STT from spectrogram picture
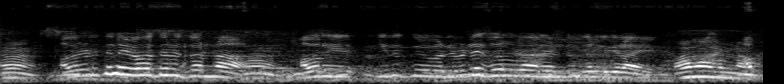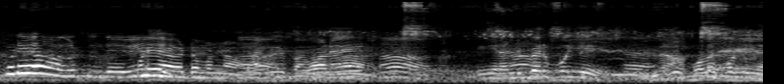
ஆ. அவரிடத்திலே யோசனை சொன்னா அவர் இதுக்கு ஒரு விடை சொல்வார் என்று சொல்கிறாய். அண்ணா அப்படியே ஆகட்டும் தேவி. அப்படியே ஆகட்டும் அண்ணா பகவானே. நீங்க ரெண்டு பேரும் போய் கொலை பண்ணுங்க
